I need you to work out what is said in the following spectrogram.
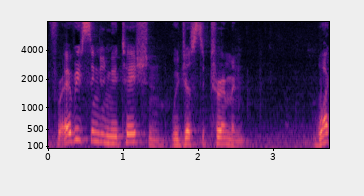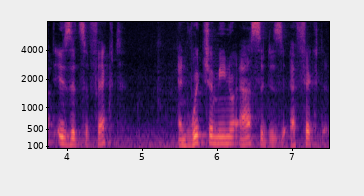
For every single mutation, we just determine what is its effect and which amino acid is affected.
